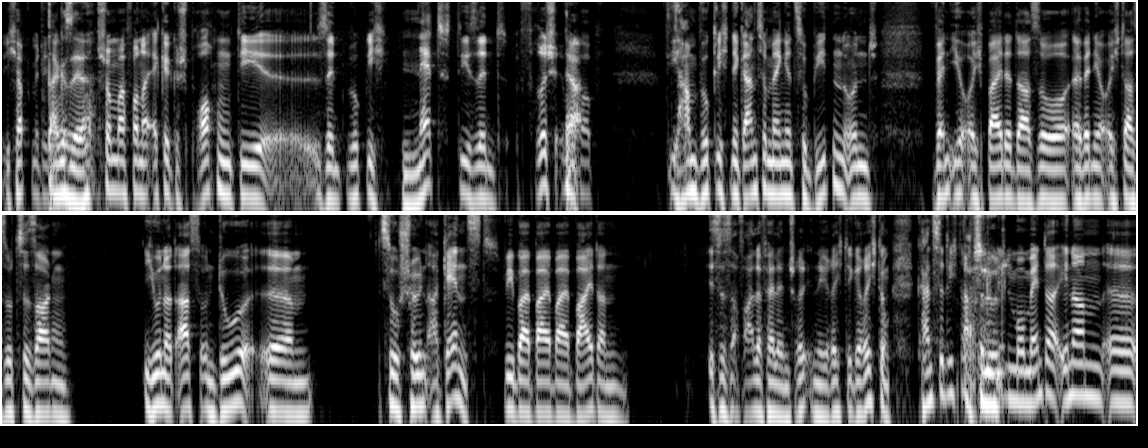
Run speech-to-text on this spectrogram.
Ich habe mit denen schon mal von der Ecke gesprochen, die äh, sind wirklich nett, die sind frisch im ja. Kopf die haben wirklich eine ganze Menge zu bieten und wenn ihr euch beide da so, äh, wenn ihr euch da sozusagen You Not Us und du ähm, so schön ergänzt, wie bei Bye Bye Bye, dann ist es auf alle Fälle in die richtige Richtung. Kannst du dich noch Absolut. an den Moment erinnern, äh,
